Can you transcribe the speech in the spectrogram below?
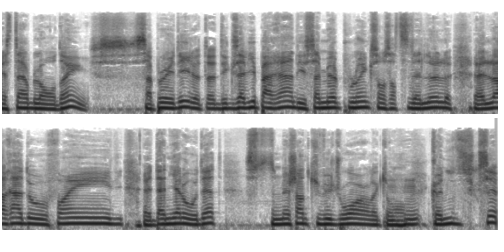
Esther Blondin. Ça peut aider. là. T'as des Xavier Parent, des Samuel Poulain qui sont sortis de là, là, euh, Laurent Dauphin, Daniel Audette. C'est une méchante cuvée de joueurs là, qui ont Mhm. connu du succès.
